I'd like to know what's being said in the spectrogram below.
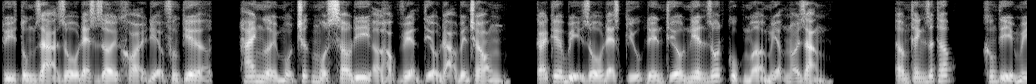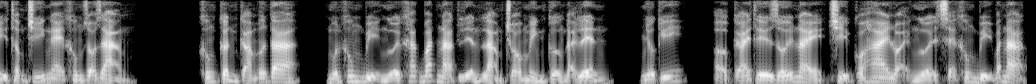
Tuy tung giả rô đẹp rời khỏi địa phương kia, hai người một trước một sau đi ở học viện tiểu đạo bên trong, cái kia bị rồ đẹp cứu đến thiếu niên rốt cục mở miệng nói rằng âm thanh rất thấp không tỉ mỉ thậm chí nghe không rõ ràng không cần cám ơn ta muốn không bị người khác bắt nạt liền làm cho mình cường đại lên. Nhớ kỹ ở cái thế giới này chỉ có hai loại người sẽ không bị bắt nạt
